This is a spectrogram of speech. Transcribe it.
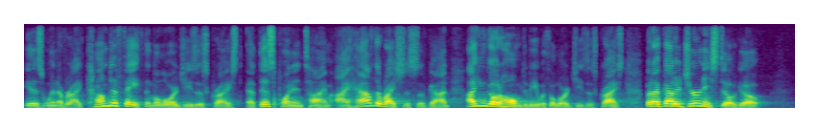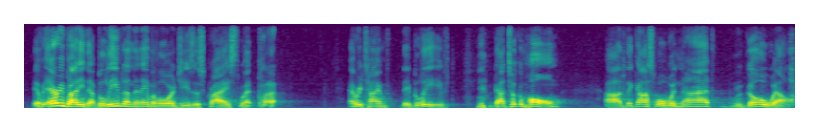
is whenever I come to faith in the Lord Jesus Christ at this point in time, I have the righteousness of God. I can go home to be with the Lord Jesus Christ. But I've got a journey still go. If everybody that believed on the name of the Lord Jesus Christ went every time they believed, God took them home, uh, the gospel would not go well.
